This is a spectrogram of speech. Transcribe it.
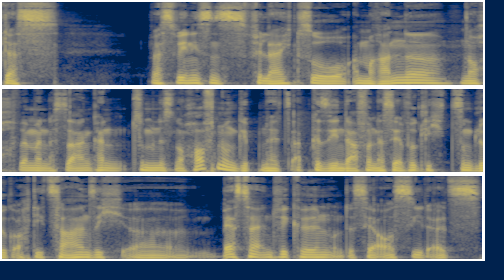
das, was wenigstens vielleicht so am Rande noch, wenn man das sagen kann, zumindest noch Hoffnung gibt. Jetzt abgesehen davon, dass ja wirklich zum Glück auch die Zahlen sich äh, besser entwickeln und es ja aussieht, als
